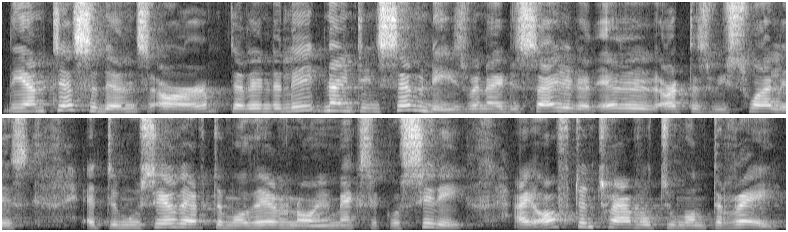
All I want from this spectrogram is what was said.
The antecedents are that in the late 1970s, when I decided and edited Artes Visuales at the Museo de Arte Moderno in Mexico City, I often traveled to Monterrey.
